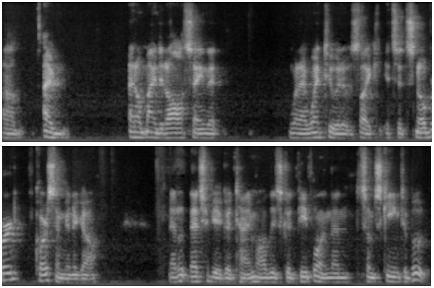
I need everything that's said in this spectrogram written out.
Um, I, I don't mind at all saying that when I went to it, it was like, it's at Snowbird. Of course I'm going to go. That, that should be a good time. All these good people, and then some skiing to boot.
